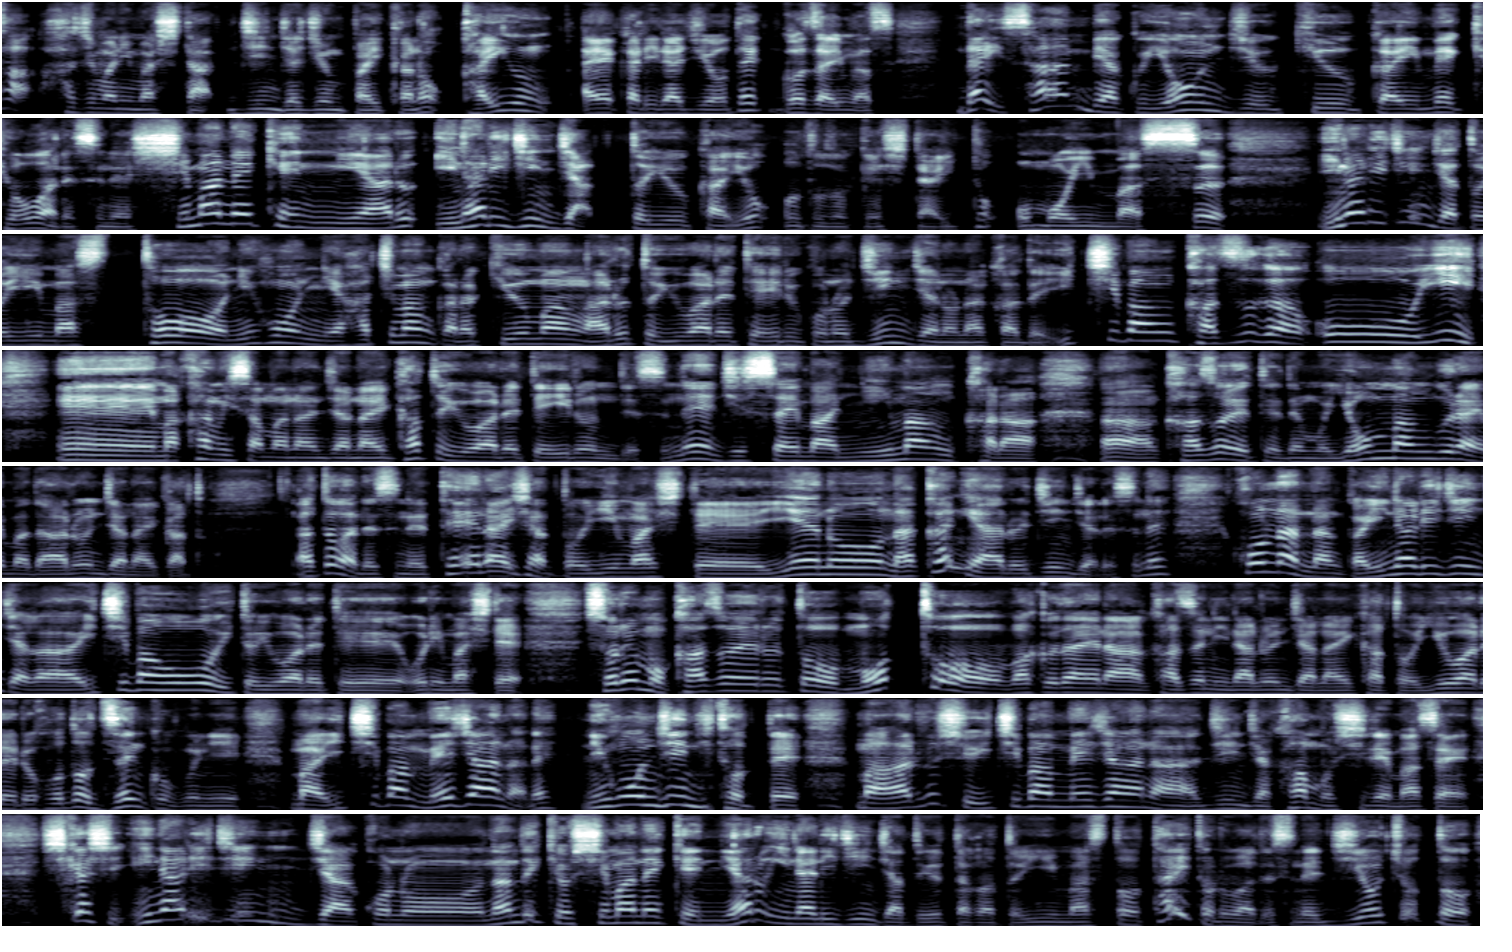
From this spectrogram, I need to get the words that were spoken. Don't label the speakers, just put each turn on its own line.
さあ、始まりました。神社巡拝家の開運あやかりラジオでございます。第349回目、今日はですね、島根県にある稲荷神社という回をお届けしたいと思います。稲荷神社と言いますと、日本に8万から9万あると言われているこの神社の中で一番数が多い、えー、まあ、神様なんじゃないかと言われているんですね。実際まあ2万からあ数えてでも4万ぐらいまであるんじゃないかと。あとはですね、定内社と言いまして、家の中にある神社ですね。こんなんなんか稲荷神社が一番多いと言われておりまして、それも数えるともっと莫大な数になるんじゃないかと言われるほど全国に、まあ一番メジャーなね、日本人にとって、まあある種一番メジャーな神社かもしれません。しかし稲荷神社、この、なんで今日島根県にある稲荷神社と言ったかと言いますと、タイトルはですね、字をちょっと、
